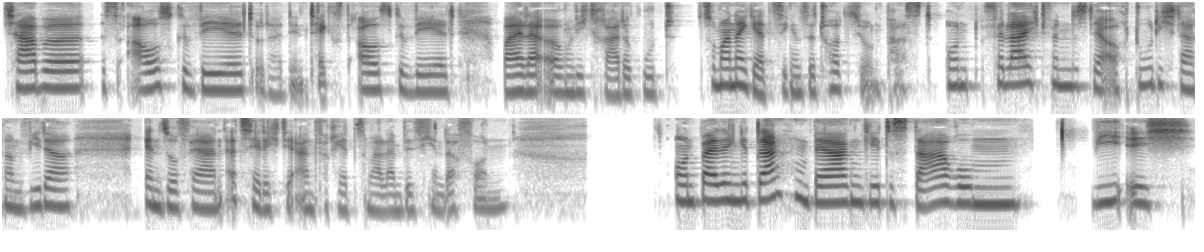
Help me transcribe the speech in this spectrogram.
ich habe es ausgewählt oder den Text ausgewählt, weil er irgendwie gerade gut zu meiner jetzigen Situation passt. Und vielleicht findest ja auch du dich darin wieder. Insofern erzähle ich dir einfach jetzt mal ein bisschen davon. Und bei den Gedankenbergen geht es darum, wie ich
